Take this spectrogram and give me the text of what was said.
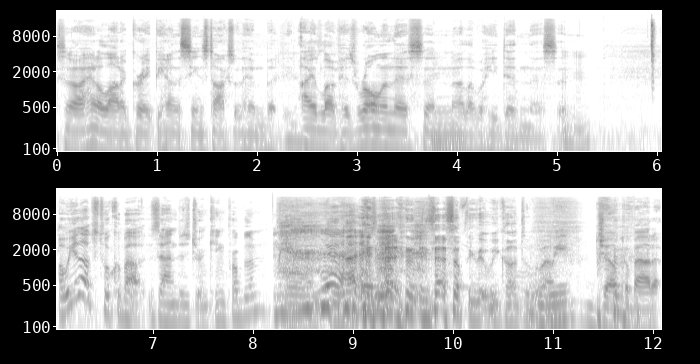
So I had a lot of great behind the scenes talks with him, but I love his role in this, and I love what he did in this. And Are we allowed to talk about Xander's drinking problem? yeah. Is that, is that something that we can't talk about? We joke about it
